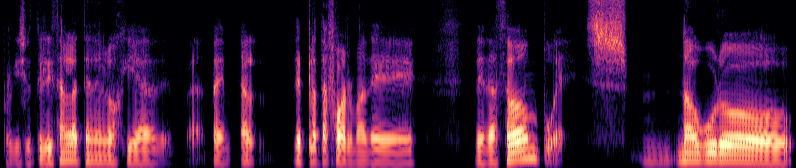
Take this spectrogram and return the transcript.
Porque si utilizan la tecnología de, plataforma de, de Dazón, pues no auguro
